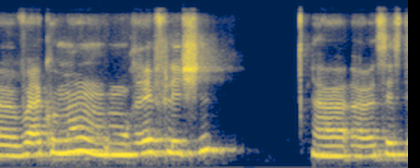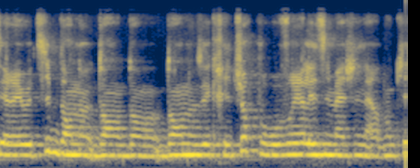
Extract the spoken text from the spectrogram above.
Euh, voilà comment on, réfléchit euh, ces stéréotypes dans nos, écritures pour ouvrir les imaginaires. Donc,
